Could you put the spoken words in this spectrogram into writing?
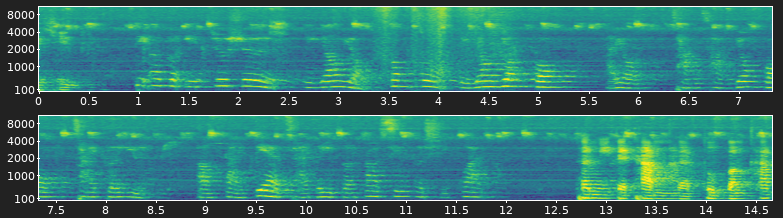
ยชิน 第二个因就是你要有动作，你要用功，还有常常用功才可以呃改变，才可以得到新的习惯。 ถ้ามีแต่ทำแบบถูกบังคับ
